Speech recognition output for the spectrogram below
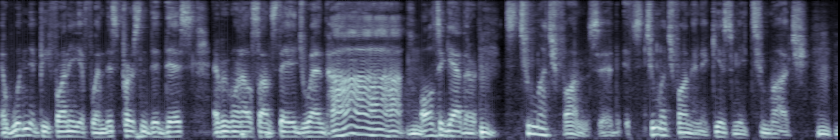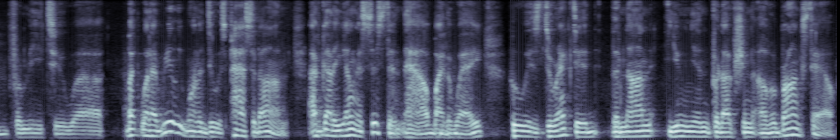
and wouldn't it be funny if when this person did this, everyone else on stage went ha ha ha, ha mm. all together? Mm. It's too much fun, Syd. It's too much fun, and it gives me too much mm-hmm. for me to. Uh, but what I really want to do is pass it on. I've got a young assistant now, by the way, who has directed the non-union production of A Bronx Tale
